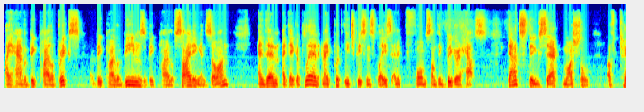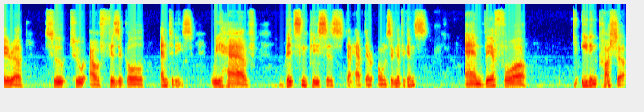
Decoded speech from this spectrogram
I have a big pile of bricks, a big pile of beams, a big pile of siding, and so on. And then I take a plan and I put each piece in its place and it forms something bigger, a house. That's the exact mashal of Torah to, to our physical entities. We have bits and pieces that have their own significance, and therefore, eating kosher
